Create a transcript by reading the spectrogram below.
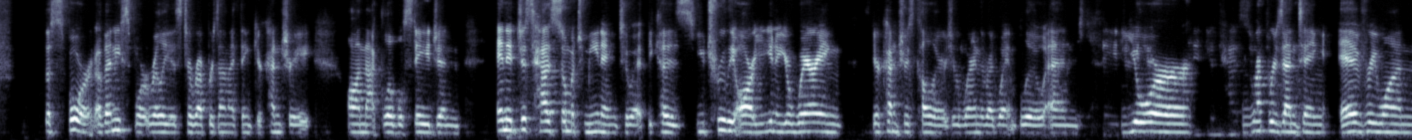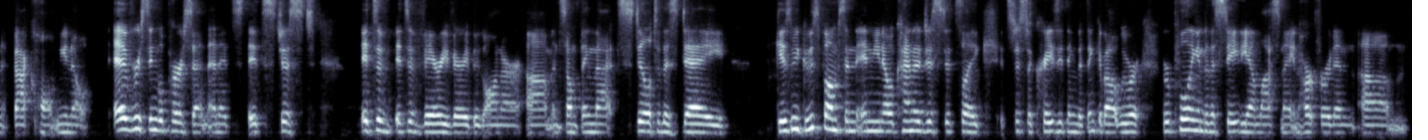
the sport of any sport really is to represent, I think, your country on that global stage. And, and it just has so much meaning to it because you truly are, you know, you're wearing your country's colors, you're wearing the red, white, and blue, and you're representing everyone back home, you know, every single person. And it's it's just it's a it's a very, very big honor um, and something that still to this day gives me goosebumps and and you know kind of just it's like it's just a crazy thing to think about. We were we were pulling into the stadium last night in hartford and um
